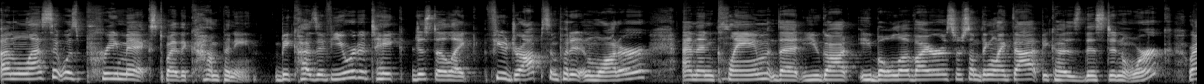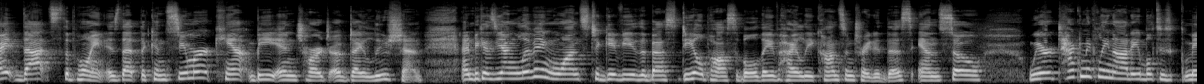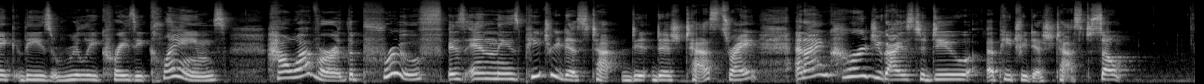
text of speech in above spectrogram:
unless it was pre-mixed by the company. Because if you were to take just a like few drops and put it in water and then claim that you got ebola virus or something like that because this didn't work right? That's the point is that the consumer can't be in charge of dilution. And because young living wants to give you the best deal possible they've highly concentrated this. And so we're technically not able to make these really crazy claims. However, the proof is in these petri dish, te- dish tests, right? And I encourage you guys to do a petri dish test. So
